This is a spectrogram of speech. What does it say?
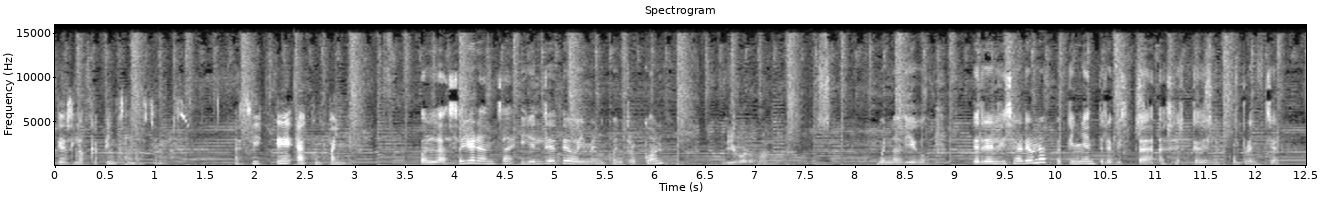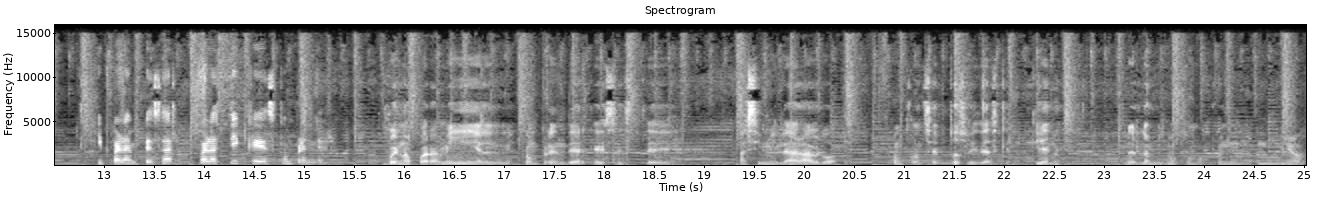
qué es lo que piensan los demás. Así que acompáñenme. Hola, soy Aranza y el día de hoy me encuentro con Diego Armando. Bueno, Diego, te realizaré una pequeña entrevista acerca de la comprensión. Y para empezar, para ti, ¿qué es comprender? Bueno, para mí el comprender es este asimilar algo con conceptos o ideas que tienes. No es lo mismo como que un niño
